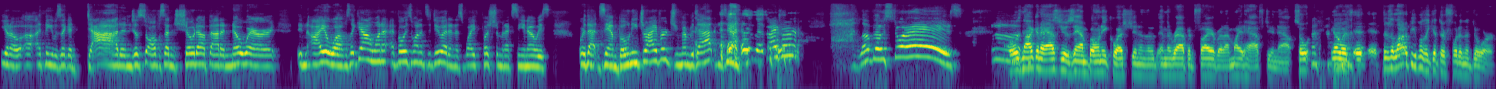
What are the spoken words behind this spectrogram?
you know, uh, I think it was like a dad and just all of a sudden showed up out of nowhere in Iowa and was like, yeah, I want to, I've always wanted to do it. And his wife pushed him. And next thing you know, he's, or that Zamboni driver. Do you remember that? Zamboni driver. I love those stories. I was not going to ask you a Zamboni question in the in the rapid fire, but I might have to now. So you know, it, it, there's a lot of people that get their foot in the door,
